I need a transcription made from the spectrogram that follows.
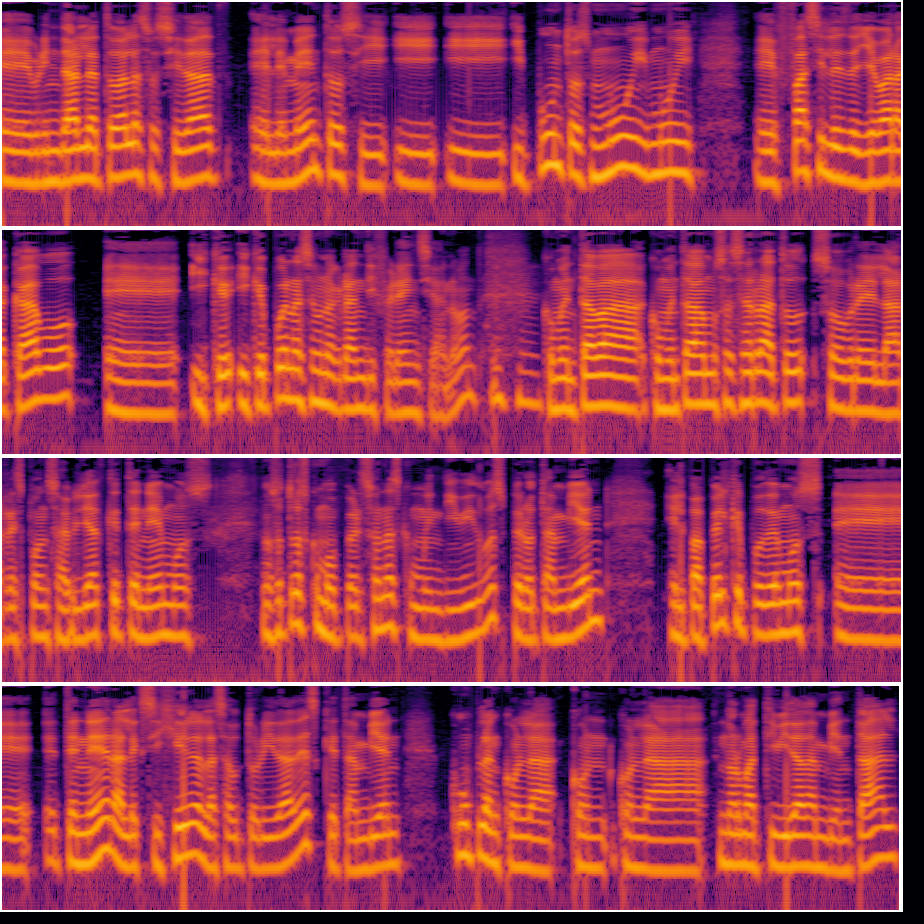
eh, brindarle a toda la sociedad elementos y, y, y, puntos muy, muy eh, fáciles de llevar a cabo eh, y, que, y que pueden hacer una gran diferencia, ¿no? Comentaba, comentábamos hace rato sobre la responsabilidad que tenemos nosotros como personas, como individuos, pero también el papel que podemos tener al exigirle a las autoridades que también cumplan con la, con, con la normatividad ambiental,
